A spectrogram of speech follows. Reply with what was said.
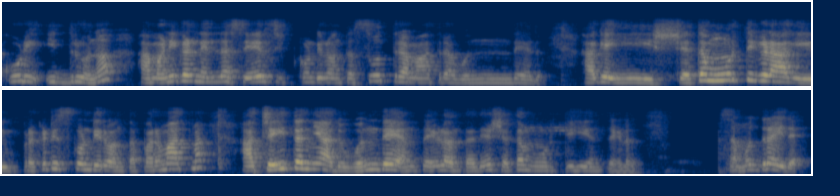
ಕೂಡಿ ಇದ್ರೂ ಆ ಮಣಿಗಳನ್ನೆಲ್ಲ ಸೇರಿಸಿಟ್ಕೊಂಡಿರುವಂಥ ಸೂತ್ರ ಮಾತ್ರ ಒಂದೇ ಅದು. ಹಾಗೆ ಈ ಶತಮೂರ್ತಿಗಳಾಗಿ ಪ್ರಕಟಿಸ್ಕೊಂಡಿರುವಂಥ ಪರಮಾತ್ಮ ಆ ಚೈತನ್ಯ ಅದು ಒಂದೇ ಅಂತ ಹೇಳೋವಂಥದ್ದೇ ಶತಮೂರ್ತಿ ಅಂತ ಹೇಳೋದು. ಸಮುದ್ರ ಇದೆ.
